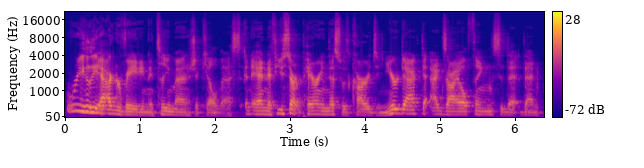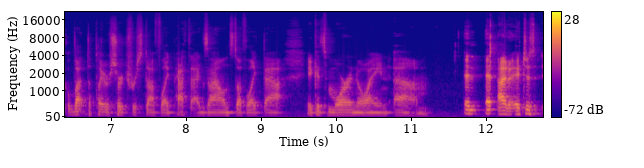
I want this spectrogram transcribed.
really aggravating until you manage to kill this. And, and if you start pairing this with cards in your deck to exile things that then let the player search for stuff like Path to Exile and stuff like that, it gets more annoying. Um, and, and I don't, it just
